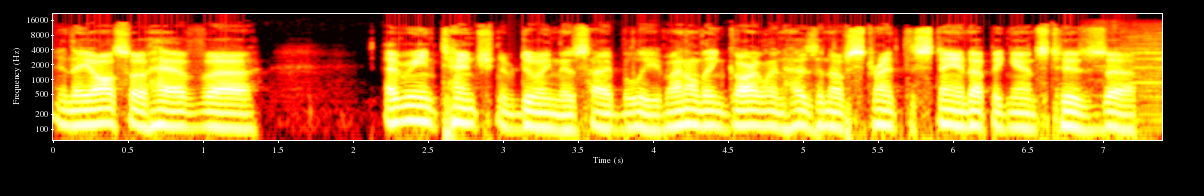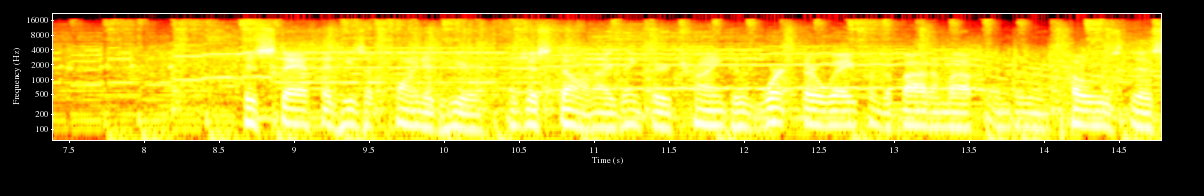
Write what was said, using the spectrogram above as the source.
and they also have uh, every intention of doing this, I believe. I don't think Garland has enough strength to stand up against his uh, his staff that he's appointed here. I just don't. I think they're trying to work their way from the bottom up and to impose this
